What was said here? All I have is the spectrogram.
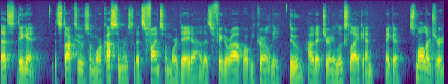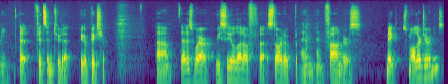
let's dig in. Let's talk to some more customers. Let's find some more data. Let's figure out what we currently do, how that journey looks like, and make a smaller journey that fits into that bigger picture um, that is where we see a lot of uh, startup and, and founders make smaller journeys.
